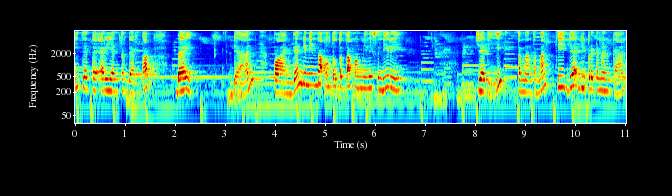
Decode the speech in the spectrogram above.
LITTR yang terdaftar baik dan pelanggan diminta untuk tetap memilih sendiri. Jadi, teman-teman tidak diperkenankan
